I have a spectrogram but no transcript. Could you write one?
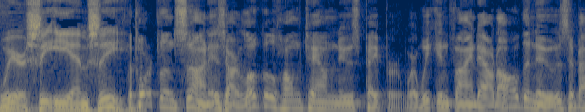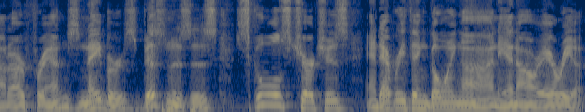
We're CEMC. The Portland Sun is our local hometown newspaper where we can find out all the news about our friends, neighbors, businesses, schools, churches, and everything going on in our area.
